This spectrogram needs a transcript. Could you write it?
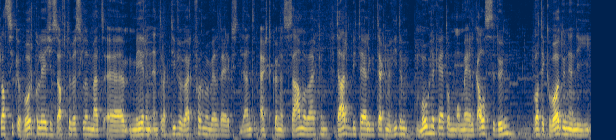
klassieke hoorcolleges af te wisselen met uh, meer een interactieve werkvorm, waarbij eigenlijk studenten echt kunnen samenwerken. Daar biedt eigenlijk de technologie de mogelijkheid om, om eigenlijk alles te doen wat ik wou doen in die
